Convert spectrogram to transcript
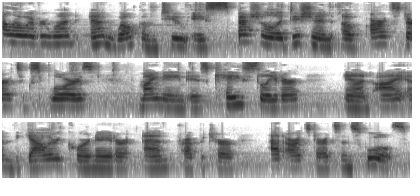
Hello everyone and welcome to a special edition of Art Starts Explores. My name is Kay Slater and I am the gallery coordinator and preparator at Art Starts in Schools.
